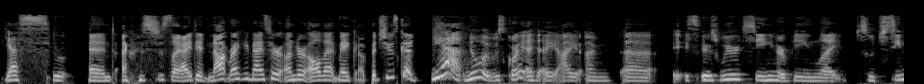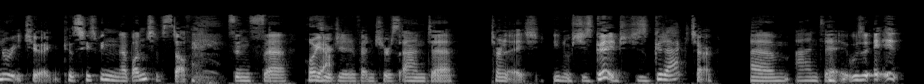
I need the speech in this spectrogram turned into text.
yes, and I was just like, I did not recognize her under all that makeup, but she was good. Yeah, no, it was great. I, I, I'm, uh, it was weird seeing her being like so scenery chewing because she's been in a bunch of stuff since uh, Oh, yeah. Adventures, and uh, turn out, she- you know, she's good. She's a good actor. Um, and uh, it was, it, it,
